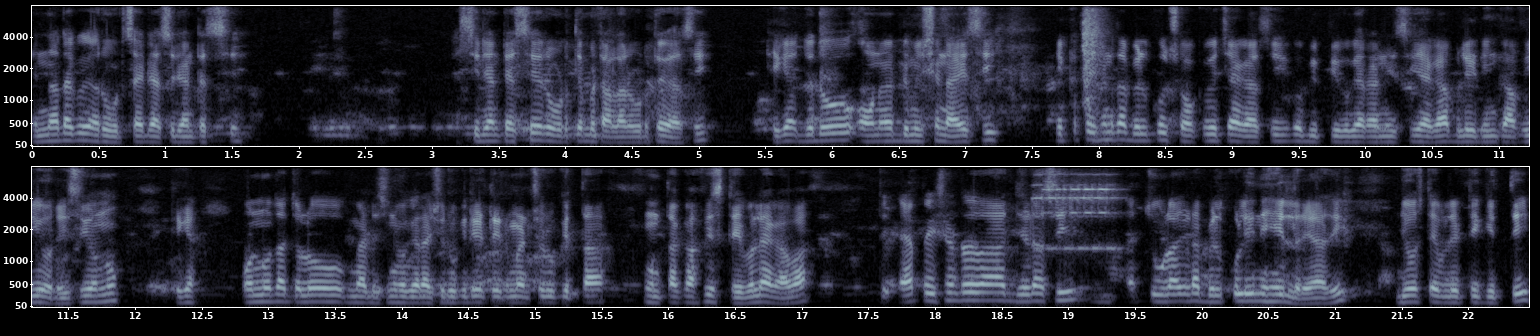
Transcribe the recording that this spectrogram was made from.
ਇਹਨਾਂ ਦਾ ਕੋਈ ਰੋਡ ਸਾਈਡ ਐਕਸੀਡੈਂਟ ਸੀ ਐਕਸੀਡੈਂਟ ਇਸੇ ਰੋਡ ਤੇ, ਬਟਾਲਾ ਰੋਡ ਤੇ ਹੋਇਆ ਸੀ। ਠੀਕ ਹੈ, ਜਦੋਂ ਔਨ ਐਡਮਿਸ਼ਨ ਆਏ ਸੀ, ਇੱਕ ਪੇਸ਼ੈਂਟ ਦਾ ਬਿਲਕੁਲ ਸ਼ੌਕ ਵਿੱਚ ਹੈਗਾ ਸੀ, ਕੋਈ ਬੀਪੀ ਵਗੈਰਾ ਨਹੀਂ ਸੀ ਹੈਗਾ, ਬਲੀਡਿੰਗ ਕਾਫੀ ਹੋ ਰਹੀ ਸੀ ਉਹਨੂੰ। ਠੀਕ ਹੈ, ਉਹਨੂੰ ਤਾਂ ਚਲੋ ਮੈਡੀਸਿਨ ਵਗੈਰਾ ਸ਼ੁਰੂ ਕੀਤੀ, ਟ੍ਰੀਟਮੈਂਟ ਸ਼ੁਰੂ ਕੀਤਾ, ਹੁਣ ਤਾਂ ਕਾਫੀ ਸਟੇਬਲ ਹੈਗਾ ਵਾ। ਤੇ ਇਹ ਪੇਸ਼ੈਂਟ ਦਾ ਜਿਹੜਾ ਸੀ ਚੂਲਾ ਜਿਹੜਾ ਬਿਲਕੁਲ ਹੀ ਨਹੀਂ ਹਿੱਲ ਰਿਹਾ ਸੀ, ਜੋ ਸਟੇਬਿਲਿਟੀ ਕੀਤੀ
